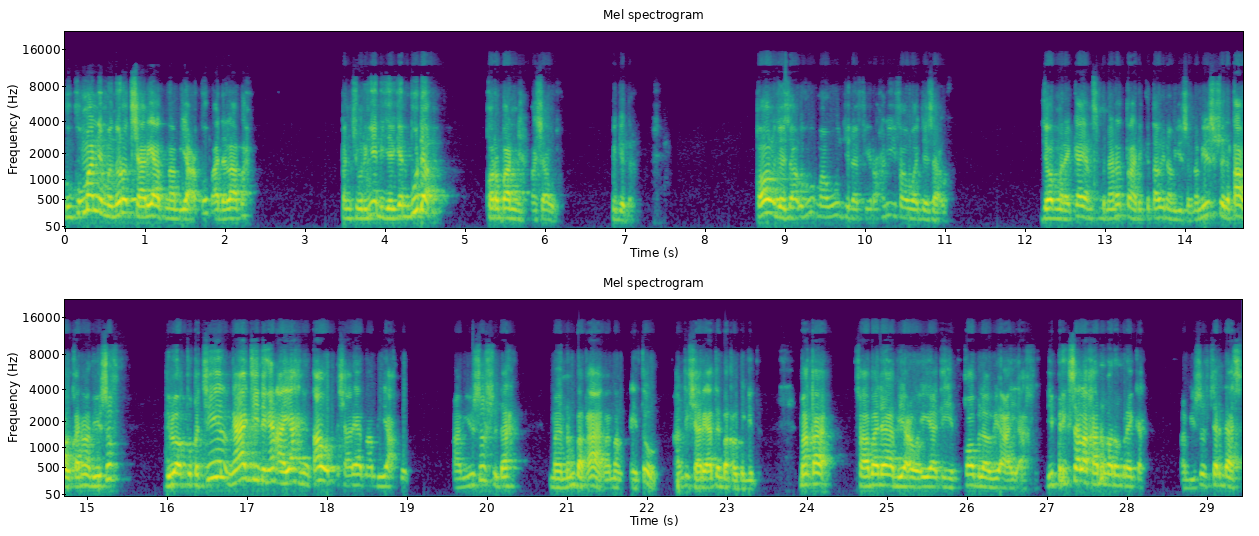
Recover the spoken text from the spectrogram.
hukumannya menurut syariat Nabi Yakub adalah apa? Pencurinya dijadikan budak korbannya, masya Allah. Begitu. Kalau jazauhu mau fi rahli fa jazauhu jawab mereka yang sebenarnya telah diketahui Nabi Yusuf. Nabi Yusuf sudah tahu karena Nabi Yusuf dulu waktu kecil ngaji dengan ayahnya tahu syariat Nabi Yakub. Nabi Yusuf sudah menembak ah memang itu nanti syariatnya bakal begitu. Maka fabada bi'awiyatihim qabla wi'ai akhi. Diperiksalah karung-karung mereka. Nabi Yusuf cerdas.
